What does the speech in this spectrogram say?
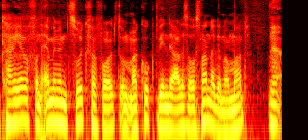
Karriere von Eminem zurückverfolgt und mal guckt, wen der alles auseinandergenommen hat, Ja.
